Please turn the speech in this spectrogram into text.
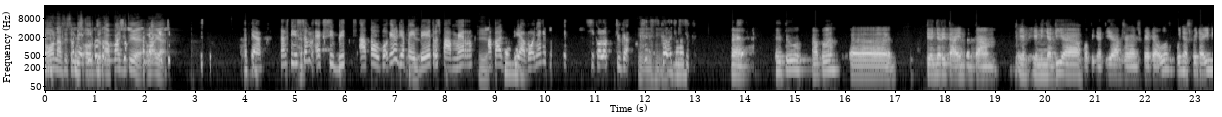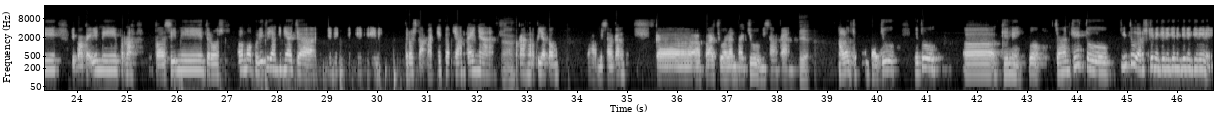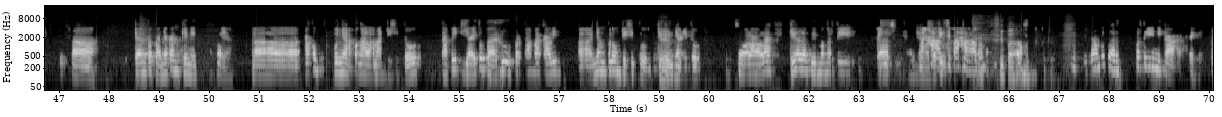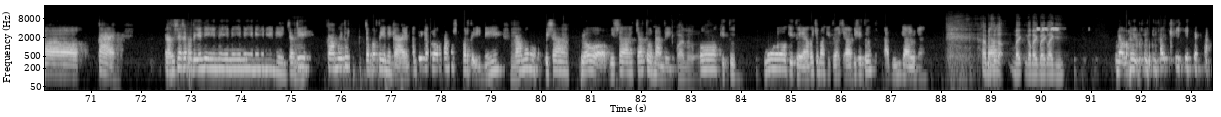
oh, itu disorder apa gitu ya? Wah ya. penyakit ya narsism eksibis atau pokoknya dia pede terus pamer Iya. apa ya pokoknya ini psikolog juga Mm, psikolog juga Nah, itu apa? eh dia nyeritain tentang in- ininya dia, hobinya dia, misalkan sepeda. Oh, punya sepeda ini, dipakai ini, pernah ke sini, terus oh mau beli itu yang ini aja, ini, ini, ini. Terus tak pakai ke yang lainnya. Ah, Apakah ngerti atau? Nah, misalkan ke apa jualan baju misalkan. Iya. Kalau jualan baju itu eh gini, oh jangan gitu, itu harus gini gini gini gini gini nih. Eh, dan kebanyakan gini apa ya? eh aku punya pengalaman di situ, tapi dia itu baru pertama kali eh, nyemplung di situ di Iya. dunia itu, seolah-olah dia lebih mengerti paham Jadi sih paham Si paham. kamu itu harus seperti ini kak eh eh, kai harusnya seperti ini ini ini ini ini ini ini. Jadi kamu itu seperti ini kai nanti kalau kamu seperti ini Hmm. kamu bisa blow bisa jatuh nanti. Waduh. oh gitu. Oh gitu ya. Aku cuma gitu aja. Habis itu tak tinggal udah. Habis itu nggak baik nggak baik-baik lagi. nggak balik balik lagi.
